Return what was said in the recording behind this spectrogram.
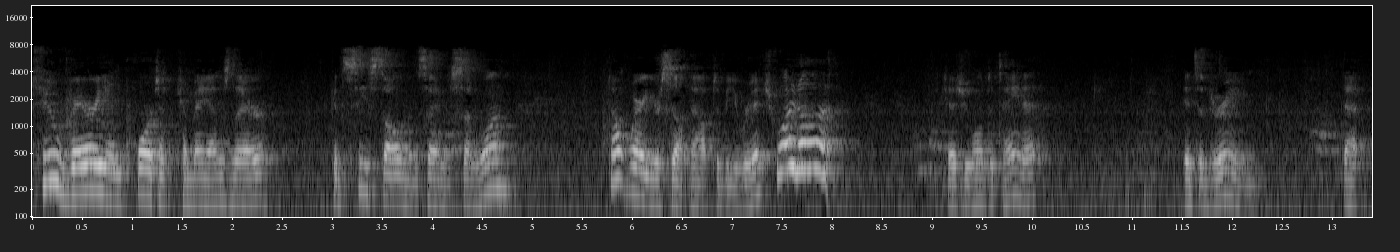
Two very important commands there. You can see Solomon saying to son, one, don't wear yourself out to be rich. Why not? Because you won't attain it. It's a dream that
